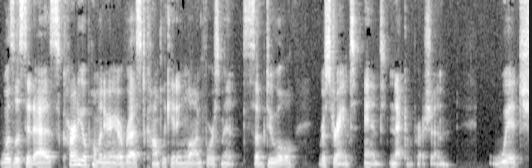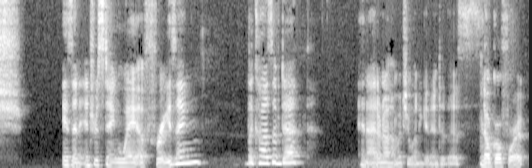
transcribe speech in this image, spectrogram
was listed as cardiopulmonary arrest complicating law enforcement subdual restraint and neck compression which is an interesting way of phrasing the cause of death. And i don't know how much you want to get into this. No, go for it.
